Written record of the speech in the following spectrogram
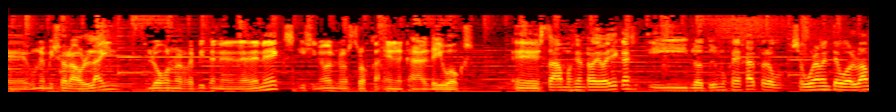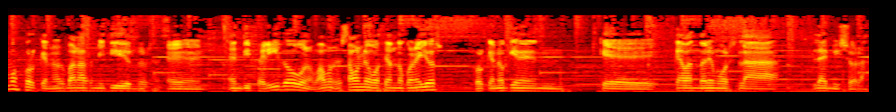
Eh, una emisora online, luego nos repiten en el y si no en, en el canal de iVox. Eh, estábamos en Radio Vallecas y lo tuvimos que dejar, pero seguramente volvamos porque nos van a admitir eh, en diferido. Bueno, vamos, estamos negociando con ellos porque no quieren que, abandonemos la, emisora.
